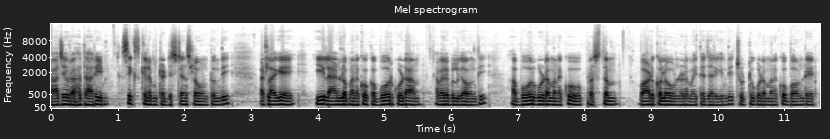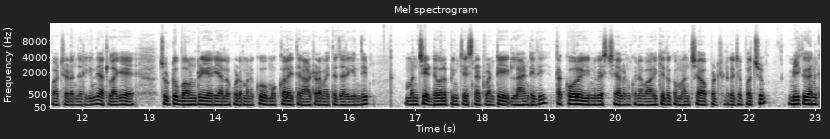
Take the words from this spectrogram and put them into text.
రాజీవ్ రహదారి సిక్స్ కిలోమీటర్ డిస్టెన్స్లో ఉంటుంది. అట్లాగే ఈ ల్యాండ్లో మనకు ఒక బోర్ కూడా అవైలబుల్గా ఉంది. ఆ బోర్ కూడా మనకు ప్రస్తుతం వాడుకలో ఉండడం అయితే జరిగింది. చుట్టూ కూడా మనకు బౌండరీ ఏర్పాటు చేయడం జరిగింది. అట్లాగే చుట్టూ బౌండరీ ఏరియాలో కూడా మనకు మొక్కలు అయితే నాటడం అయితే జరిగింది. మంచి డెవలపింగ్ చేసినటువంటి ల్యాండ్ ఇది. తక్కువలో ఇన్వెస్ట్ చేయాలనుకునే వారికి ఇది ఒక మంచి ఆపర్చునిటీగా చెప్పొచ్చు. మీకు కనుక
